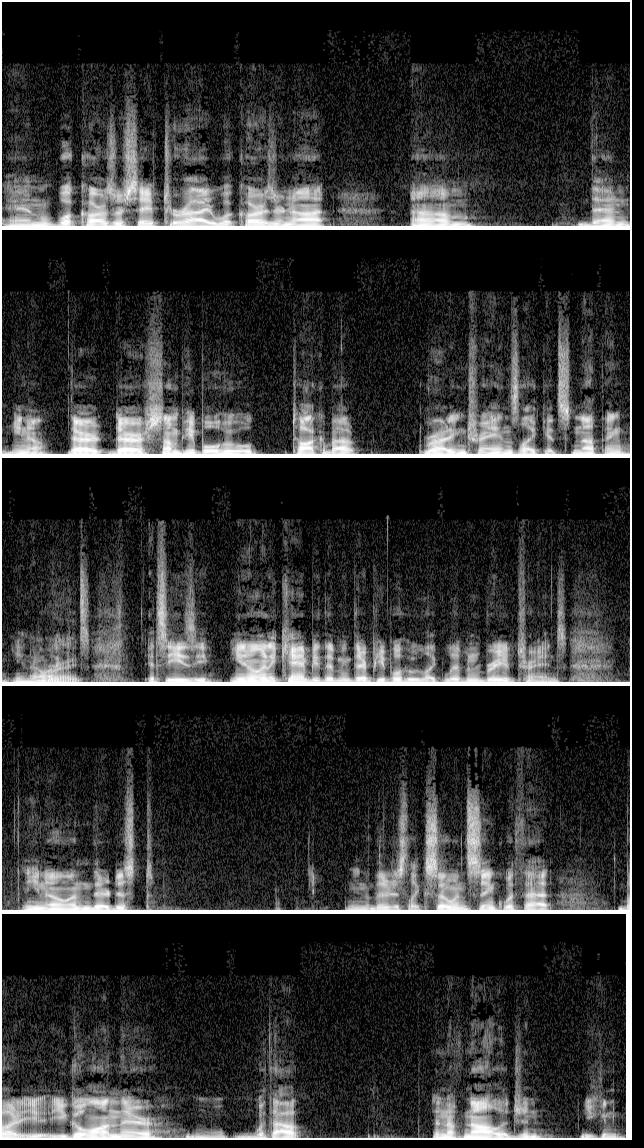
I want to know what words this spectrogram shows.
and what cars are safe to ride, what cars are not, um, then you know there there are some people who will talk about riding trains like it's nothing, you know, like Right. it's it's easy, you know, and it can be. I mean, there are people who like live and breathe trains, you know, and they're just you know they're just like so in sync with that. But you, you go on there w- without enough knowledge, and you can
